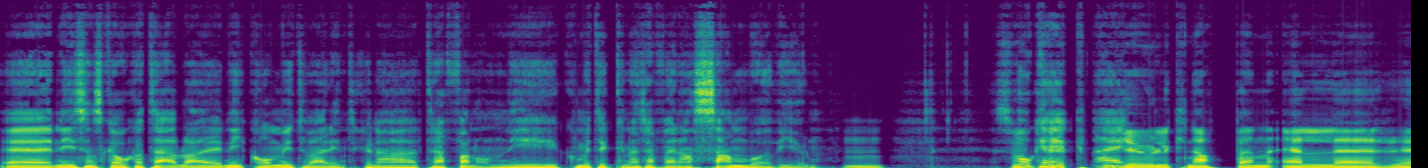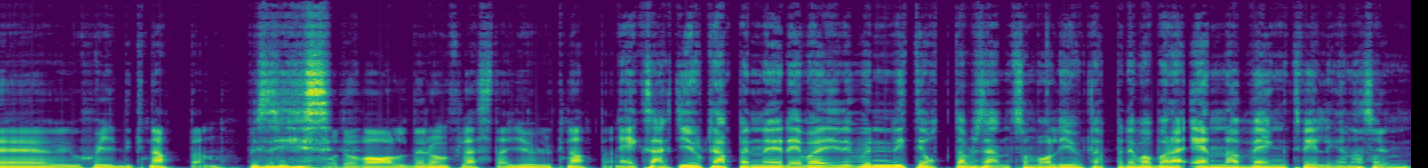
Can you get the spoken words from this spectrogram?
Eh, ni som ska åka och tävla, eh, ni kommer ju tyvärr inte kunna träffa någon. Ni kommer inte kunna träffa eran sambo över jul. Mm. Så Okej, tryck på nej. julknappen eller eh, skidknappen Precis. och då valde de flesta julknappen. Exakt, julklappen, eh, det var, det var 98% som valde julklappen. Det var bara en av Weng-tvillingarna som,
